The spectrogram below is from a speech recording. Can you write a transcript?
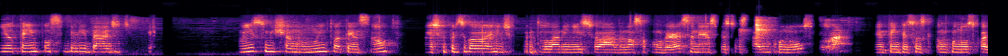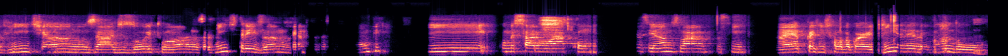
e eu tenho possibilidade de crescer. Então, isso me chama muito a atenção. Acho que por isso que a gente comentou lá no início lá da nossa conversa, né, as pessoas estarem conosco lá. Né, tem pessoas que estão conosco há 20 anos, há 18 anos, há 23 anos dentro dessa comp e começaram lá com 13 anos lá, assim, na época a gente falava guardinha, né, levando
